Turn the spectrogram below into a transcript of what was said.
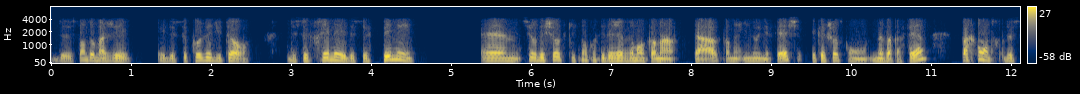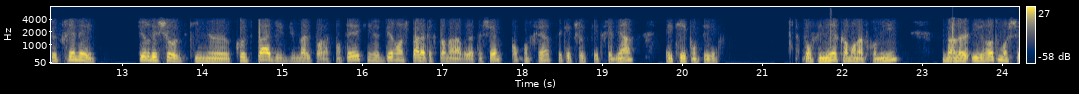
de s'endommager et de se causer du tort, de se freiner, de se peiner euh, sur des choses qui sont considérées vraiment comme un tar, comme un inu nefesh, c'est quelque chose qu'on ne va pas faire. Par contre, de se freiner sur des choses qui ne causent pas du, mal pour la santé, qui ne dérangent pas la personne dans la Vodat Hashem, au contraire, c'est quelque chose qui est très bien et qui est conseillé. Pour finir, comme on a promis, dans le Ivrot Moshe,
